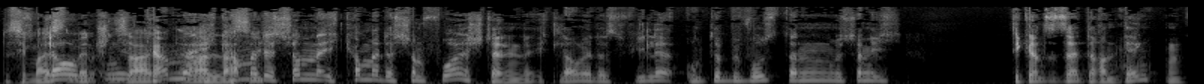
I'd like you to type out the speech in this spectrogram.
Dass die meisten glaub, Menschen sagen, kann ah, ich, kann mir das schon, ich kann mir das schon vorstellen. Ich glaube, dass viele unterbewusst dann wahrscheinlich die ganze Zeit daran denken.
